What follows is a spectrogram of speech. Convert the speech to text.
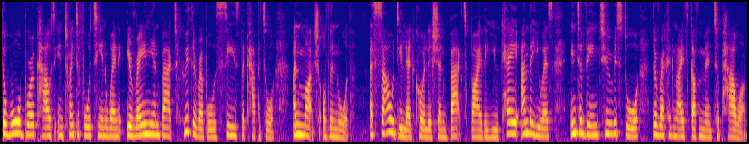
The war broke out in 2014 when Iranian backed Houthi rebels seized the capital and much of the north a Saudi led coalition backed by the UK and the US intervened to restore the recognized government to power.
